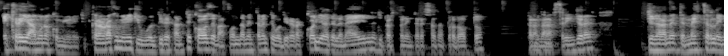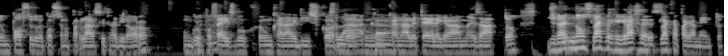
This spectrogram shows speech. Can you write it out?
e creiamo una community. Creare una community vuol dire tante cose, ma fondamentalmente vuol dire raccogliere delle mail di persone interessate al prodotto per andare mm-hmm. a stringere, generalmente metterle in un posto dove possono parlarsi tra di loro, un gruppo uh-huh. Facebook, un canale Discord, Slack. un canale Telegram, esatto. General- non Slack perché grazie Slack a pagamento,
